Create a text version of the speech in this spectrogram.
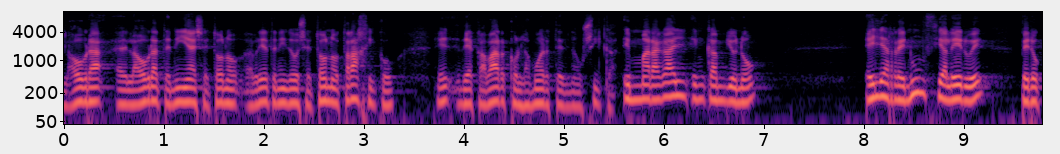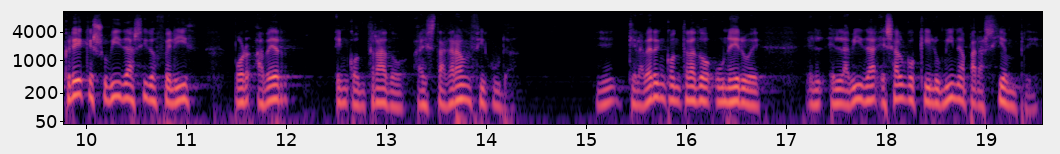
La, obra, eh, la, obra, tenía ese tono, habría tenido ese tono trágico de acabar con la muerte de Nausicaa. En Maragall, en cambio, no. Ella renuncia al héroe, pero cree que su vida ha sido feliz por haber encontrado a esta gran figura, ¿eh? que el haber encontrado un héroe en, la vida es algo que ilumina para siempre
